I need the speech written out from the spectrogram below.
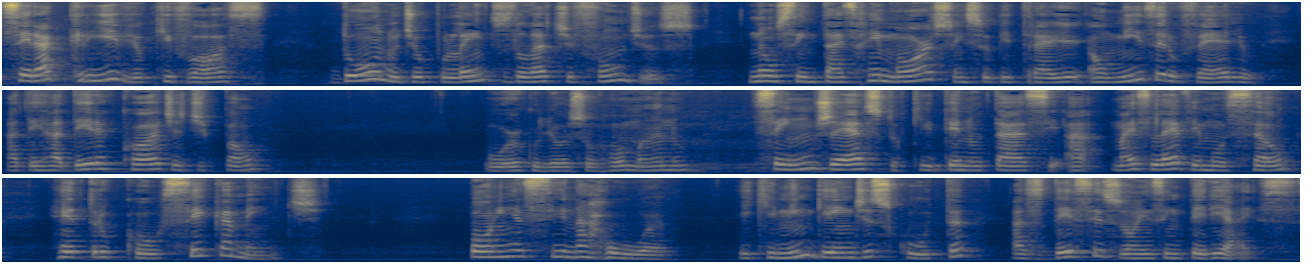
Será crível que vós, dono de opulentos latifúndios, não sintais remorso em subtrair ao mísero velho a derradeira códia de pão? O orgulhoso romano, sem um gesto que denotasse a mais leve emoção, retrucou secamente: Ponha-se na rua e que ninguém discuta as decisões imperiais.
